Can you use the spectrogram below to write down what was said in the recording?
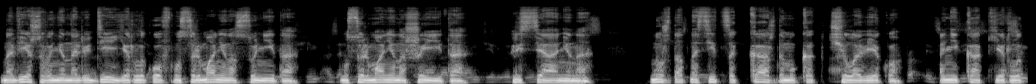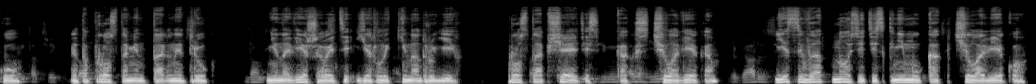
Навешивание на людей ярлыков мусульманина-суннита, мусульманина-шиита, христианина. Нужно относиться к каждому как к человеку, а не как к ярлыку. Это просто ментальный трюк. Не навешивайте ярлыки на других. Просто общайтесь как с человеком. Если вы относитесь к нему как к человеку,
